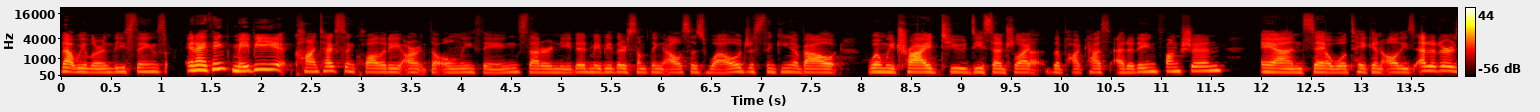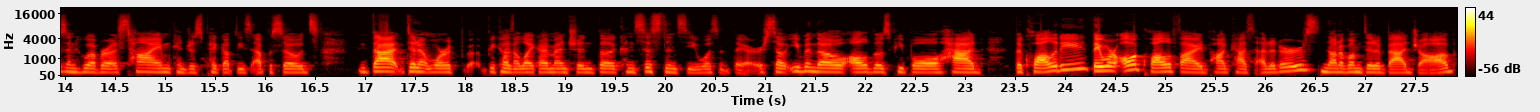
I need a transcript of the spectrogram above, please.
that we learn these things. And I think maybe context and quality aren't the only things that are needed. Maybe there's something else as well. Just thinking about when we tried to decentralize the podcast editing function and say, oh, we'll take in all these editors and whoever has time can just pick up these episodes. That didn't work because, uh, like I mentioned, the consistency wasn't there. So, even though all of those people had the quality, they were all qualified podcast editors. None of them did a bad job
